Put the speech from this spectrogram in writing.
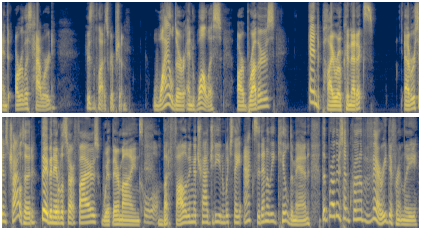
and Arliss Howard. Here's the plot description Wilder and Wallace are brothers and pyrokinetics. Ever since childhood, they've been able to start fires with their minds. Cool. But following a tragedy in which they accidentally killed a man, the brothers have grown up very differently.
